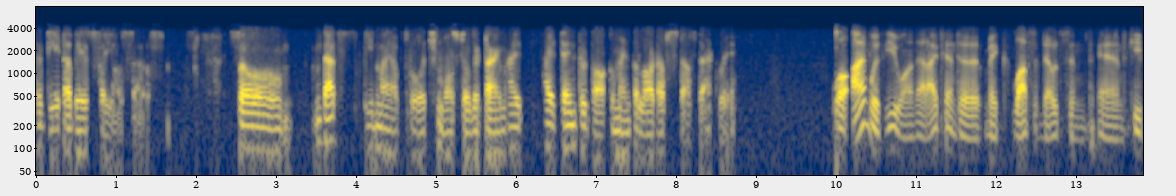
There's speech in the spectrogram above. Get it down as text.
a database for yourself. So that's been my approach most of the time. I I tend to document a lot of stuff that way. Well, I'm with you on that. I tend to make lots of notes and and keep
